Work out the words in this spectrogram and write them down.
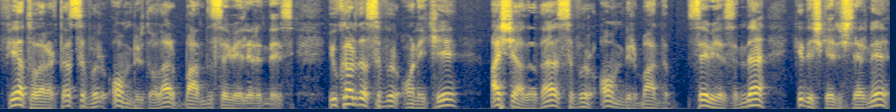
fiyat olarak da 0.11 dolar bandı seviyelerindeyiz. Yukarıda 0.12 aşağıda da 0.11 bandı seviyesinde gidiş gelişlerini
